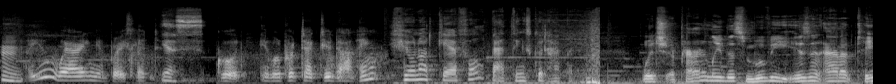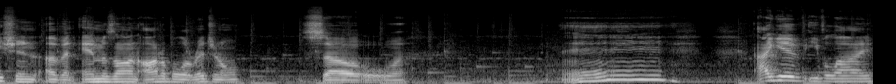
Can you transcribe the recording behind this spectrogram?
Hmm. Are you wearing a bracelet? Yes. Good. It will protect you, darling. If you're not careful, bad things could happen. Which apparently this movie is an adaptation of an Amazon Audible original. So. Eh, I give Evil Eye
